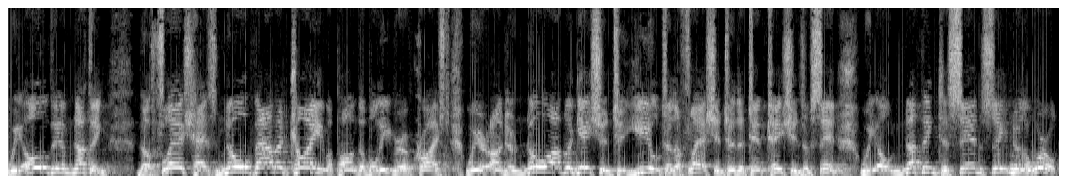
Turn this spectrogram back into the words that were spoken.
We owe them nothing. The flesh has no valid claim upon the believer of Christ. We are under no obligation to yield to the flesh and to the temptations of sin. We owe nothing to sin, Satan, or the world.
